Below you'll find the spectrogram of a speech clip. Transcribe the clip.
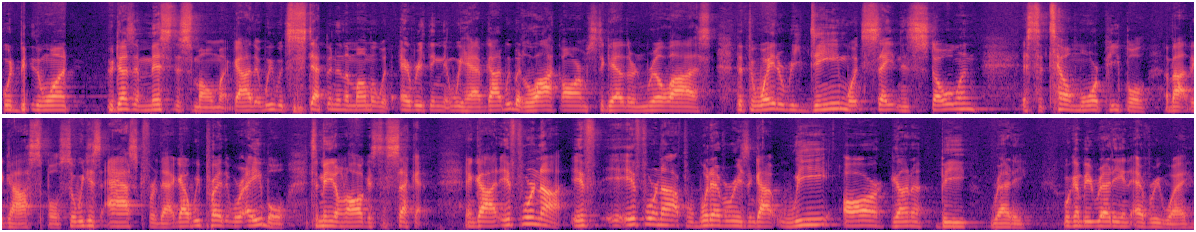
would be the one who doesn't miss this moment, God, that we would step into the moment with everything that we have. God, we would lock arms together and realize that the way to redeem what Satan has stolen is to tell more people about the gospel. So we just ask for that. God, we pray that we're able to meet on August the 2nd. And God, if we're not, if, if we're not for whatever reason, God, we are to be ready. We're to be ready in every way.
